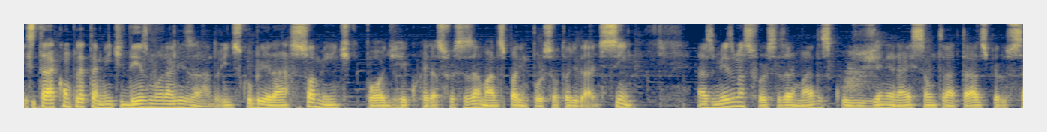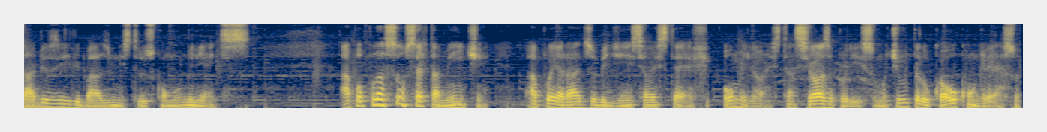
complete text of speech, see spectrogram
está completamente desmoralizado e descobrirá somente que pode recorrer às Forças Armadas para impor sua autoridade. Sim, as mesmas Forças Armadas cujos generais são tratados pelos sábios e ilibados ministros como humilhantes. A população certamente apoiará a desobediência ao STF, ou melhor, está ansiosa por isso, motivo pelo qual o Congresso,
